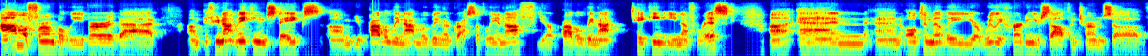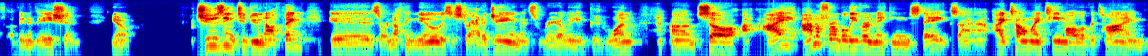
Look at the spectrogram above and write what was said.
am a firm believer that um, if you're not making mistakes um, you're probably not moving aggressively enough. You're probably not taking enough risk. Uh, and and ultimately you're really hurting yourself in terms of, of innovation. You know choosing to do nothing is or nothing new is a strategy and it's rarely a good one. Um, so I, I am a firm believer in making mistakes. I, I tell my team all of the time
